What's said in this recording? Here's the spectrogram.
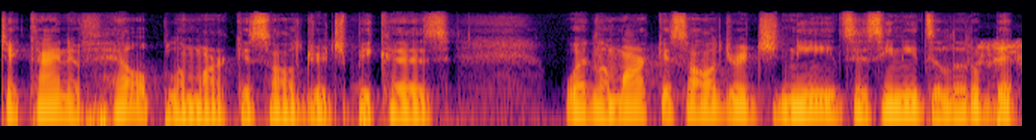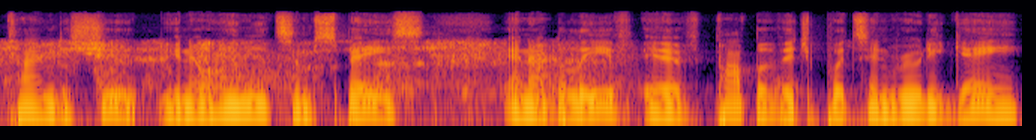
to kind of help LaMarcus Aldridge because what LaMarcus Aldridge needs is he needs a little bit time to shoot. You know, he needs some space. And I believe if Popovich puts in Rudy Gay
